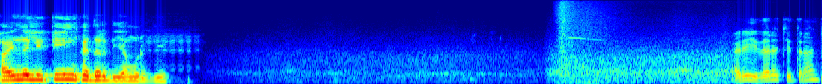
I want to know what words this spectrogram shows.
फाइनली तीन फेदर दिया मुर्गी। अरे इधर है चित्रांश।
